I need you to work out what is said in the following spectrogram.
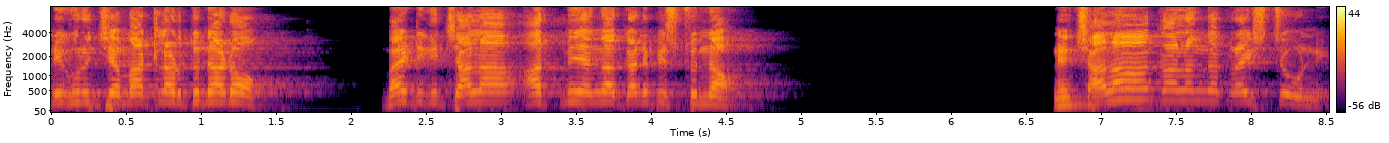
దేవుడు నీ గురించే మాట్లాడుతున్నాడో బయటికి చాలా ఆత్మీయంగా కనిపిస్తున్నావు నేను చాలా కాలంగా క్రైస్తవుణ్ణి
